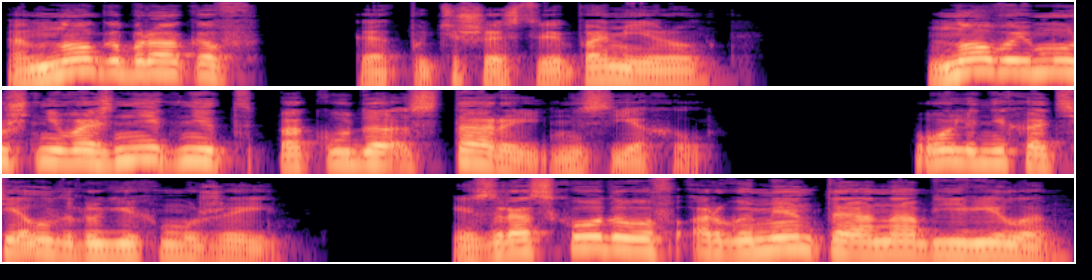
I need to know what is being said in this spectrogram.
а много браков, как путешествие по миру. Новый муж не возникнет, покуда старый не съехал. Оля не хотела других мужей. Израсходовав аргументы, она объявила,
